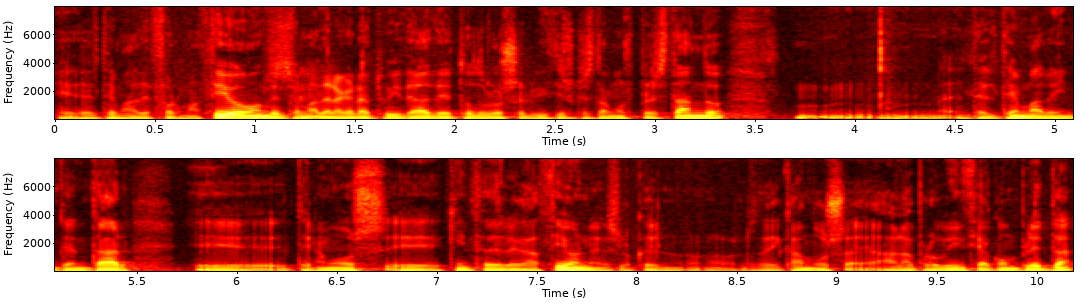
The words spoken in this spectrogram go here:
eh, del tema de formación, del tema de la gratuidad de todos los servicios que estamos prestando, mm, del tema de intentar, eh, tenemos 15 eh, delegaciones, lo que nos dedicamos a la provincia completa,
